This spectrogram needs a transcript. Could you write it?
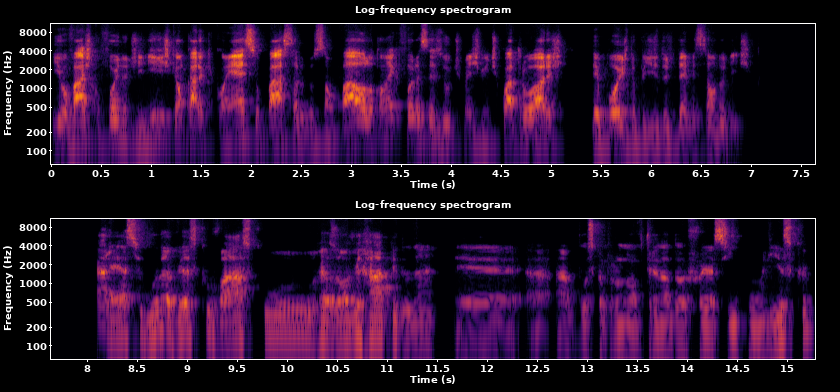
e o Vasco foi no Diniz, que é um cara que conhece o pássaro do São Paulo. Como é que foram essas últimas 24 horas depois do pedido de demissão do Lisca? Cara, é a segunda vez que o Vasco resolve rápido, né? É, a, a, busca para um novo treinador foi assim com o Lisca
